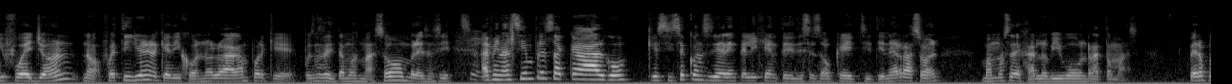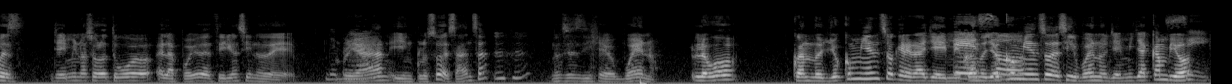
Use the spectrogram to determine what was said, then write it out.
Y fue John, no, fue Tyrion el que dijo, no lo hagan porque pues necesitamos más hombres, así. Sí. Al final siempre saca algo que sí se considera inteligente y dices, ok, si tiene razón, vamos a dejarlo vivo un rato más. Pero pues Jamie no solo tuvo el apoyo de Tyrion, sino de, De Brienne e incluso de Sansa. Ujú. Entonces dije, bueno. Luego, cuando yo comienzo a querer a Jamie, cuando yo comienzo a decir, bueno, Jamie ya cambió, Sí.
